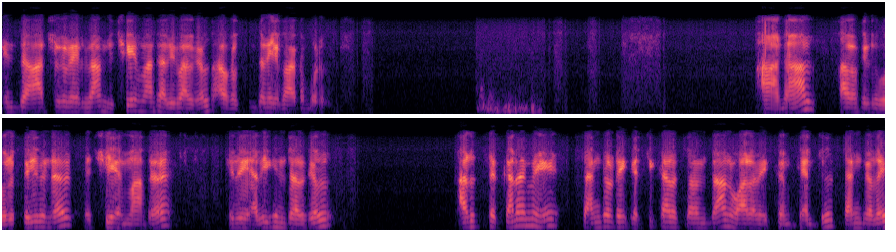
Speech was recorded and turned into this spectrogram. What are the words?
இந்த ஆற்றல்களை எல்லாம் நிச்சயமாக அறிவார்கள். அவர்கள் சிந்தனையில் ஆகும் ஆனால் அவர்கள் ஒரு பிரிவினர் நிச்சயமாக இதை அறிகின்றார்கள். அடுத்த கடமை தங்களுடைய கட்சிக்காலத்துடன் தான் வாழ வைக்கும் என்று தங்களை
